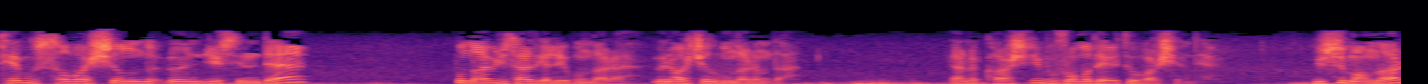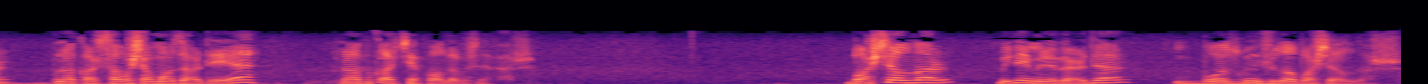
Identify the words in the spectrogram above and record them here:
Tebuk Savaşı'nın öncesinde bunlar bir cesaret geliyor bunlara. Önü açıldı bunların da. Yani karşı Roma devleti var şimdi. Müslümanlar buna karşı savaşamazlar diye münafık aç cephe bu sefer. Başladılar Medine Münevver'de bozgunculuğa başladılar.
